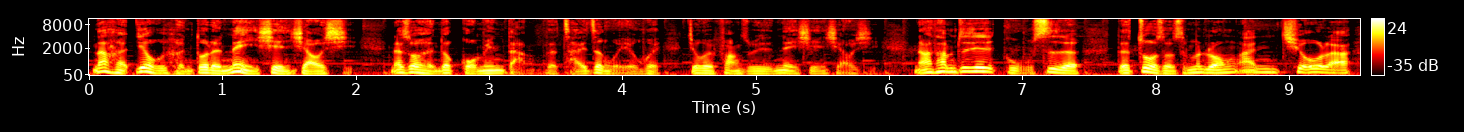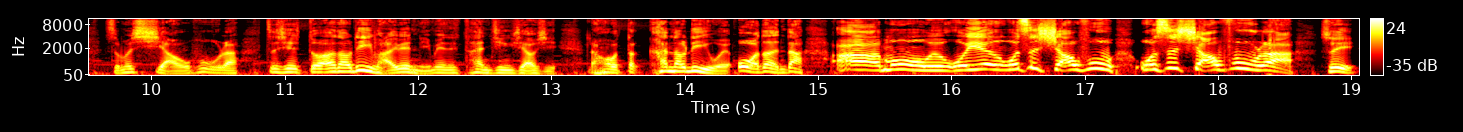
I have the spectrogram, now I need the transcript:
那很又有很多的内线消息。那时候很多国民党的财政委员会就会放出一些内线消息，然后他们这些股市的的作手，什么龙安秋啦，什么小富啦，这些都要到立法院里面去探听消息，然后到看到立委哇都很大啊，某某委员我是小富，我是小富啦，所以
